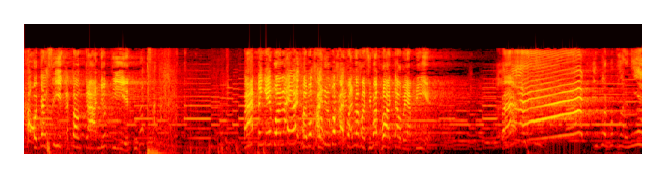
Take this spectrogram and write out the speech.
เท่าเท่าจังสี่ก็ต้องการยุติปาดเป็นไงบัวไรเอ้ยข่อยบ่เคยนึกบ่เคยฝันว่าข่อยสิมาพอเจ้าแบบนี้ปาดอีวันมาพอแล้วเนี่ย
